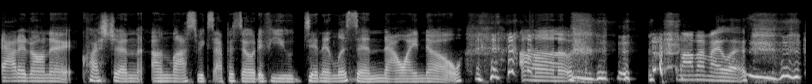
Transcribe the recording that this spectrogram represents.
added on a question on last week's episode. If you didn't listen, now I know. um, Not on my list.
